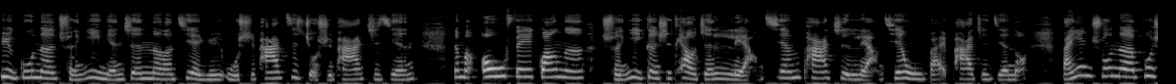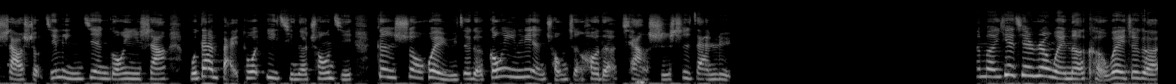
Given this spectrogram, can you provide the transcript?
预估呢纯益年增呢介于五十趴至九十趴之间。那么欧菲光呢纯益更是跳增两千趴至两。千五百帕之间哦，反映出呢不少手机零件供应商不但摆脱疫情的冲击，更受惠于这个供应链重整后的抢食市占率。那么业界认为呢，可为这个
